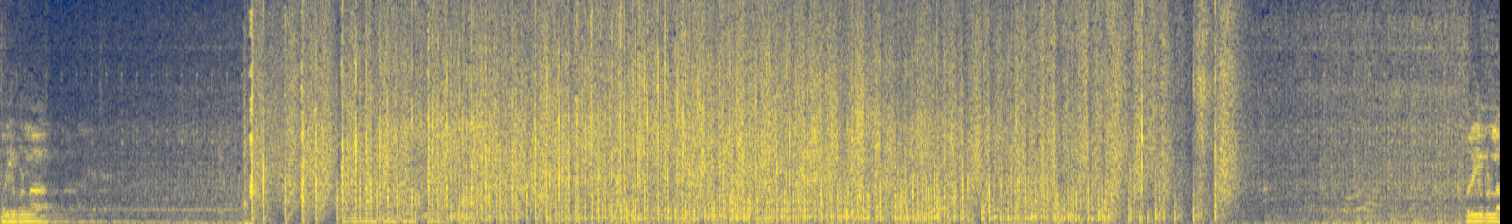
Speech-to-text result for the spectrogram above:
പ്രിയമുള്ള പ്രിയമുള്ള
